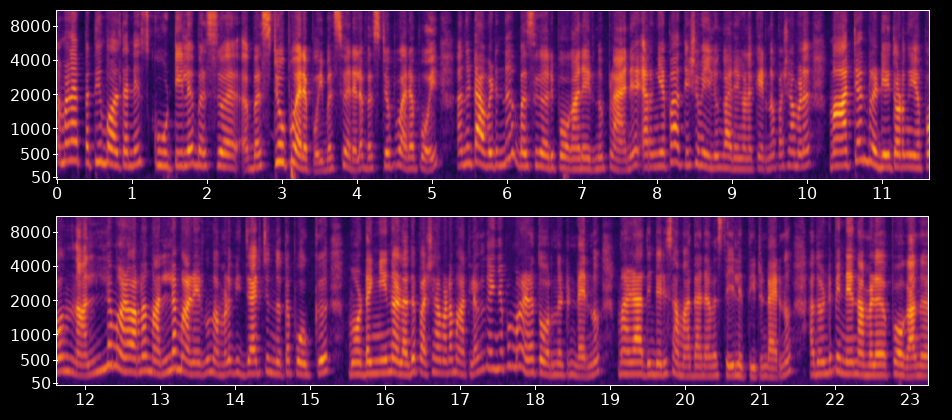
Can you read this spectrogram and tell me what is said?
നമ്മൾ എപ്പത്തെയും പോലെ തന്നെ സ്കൂട്ടിയിൽ ബസ് ബസ് സ്റ്റോപ്പ് വരെ പോയി ബസ് വരെയല്ല ബസ് സ്റ്റോപ്പ് വരെ പോയി. എന്നിട്ട് അവിടുന്ന് ബസ് കയറി പോകാനായിരുന്നു പ്ലാന് ഇറങ്ങിയപ്പോൾ അത്യാവശ്യം വെയിലും കാര്യങ്ങളൊക്കെ ആയിരുന്നു. പക്ഷെ നമ്മൾ മാറ്റാൻ റെഡി ആയി തുടങ്ങിയപ്പോൾ നല്ല മഴ പറഞ്ഞാൽ നല്ല മഴയായിരുന്നു. നമ്മൾ വിചാരിച്ചു ഇന്നത്തെ പോക്ക് മുടങ്ങി എന്നുള്ളത്. പക്ഷെ നമ്മുടെ മാറ്റിലൊക്കെ കഴിഞ്ഞപ്പോൾ മഴ തോർന്നിട്ടുണ്ടായിരുന്നു. മഴ അതിന്റെ ഒരു സമാധാനാവസ്ഥയിൽ എത്തിയിട്ടുണ്ടായിരുന്നു. അതുകൊണ്ട് പിന്നെ നമ്മൾ പോകാമെന്ന്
